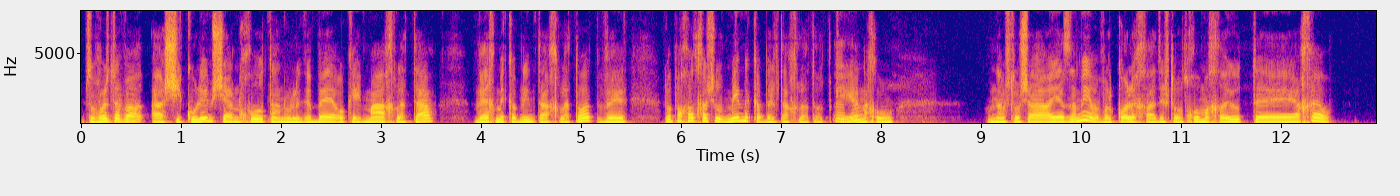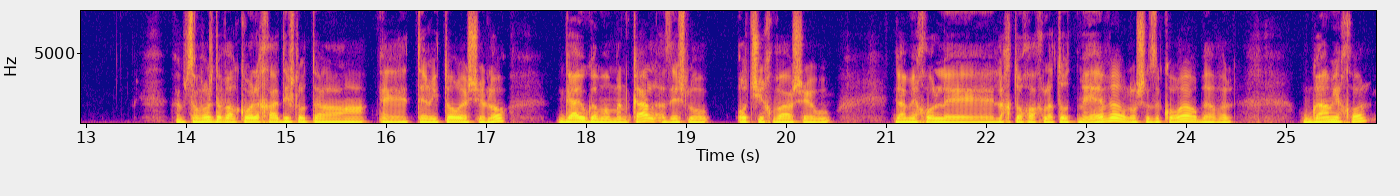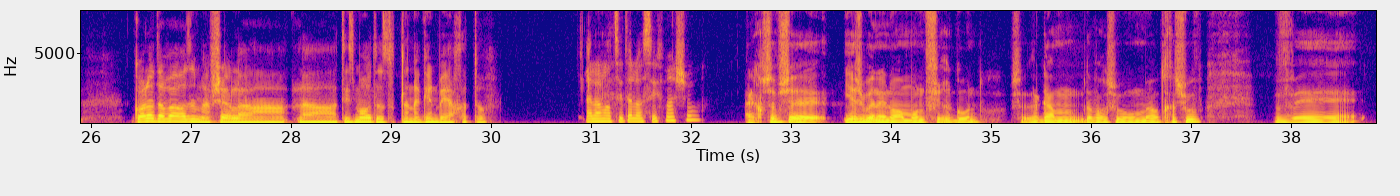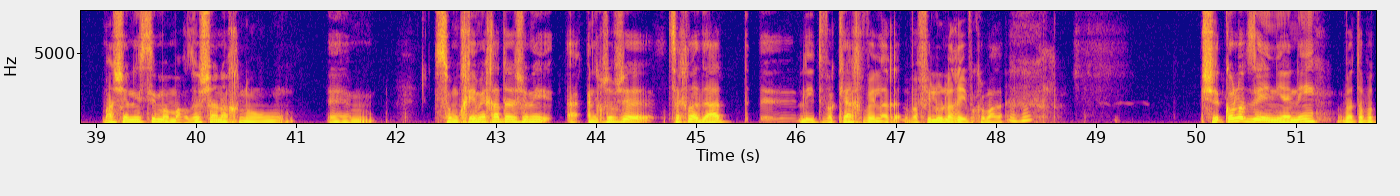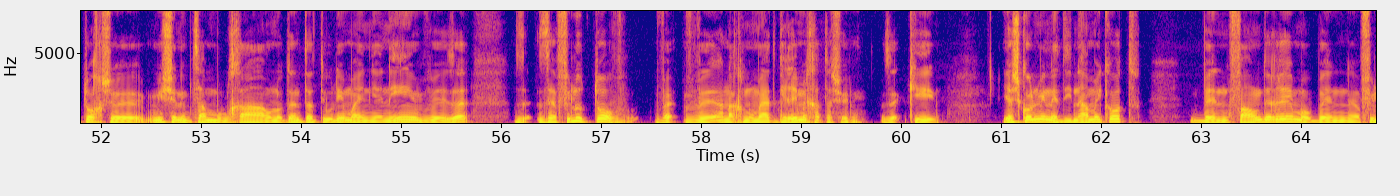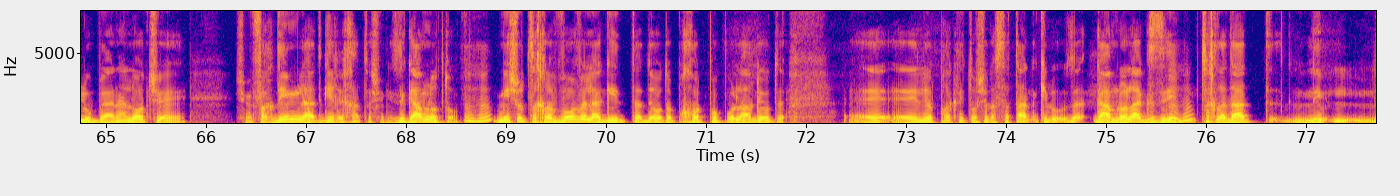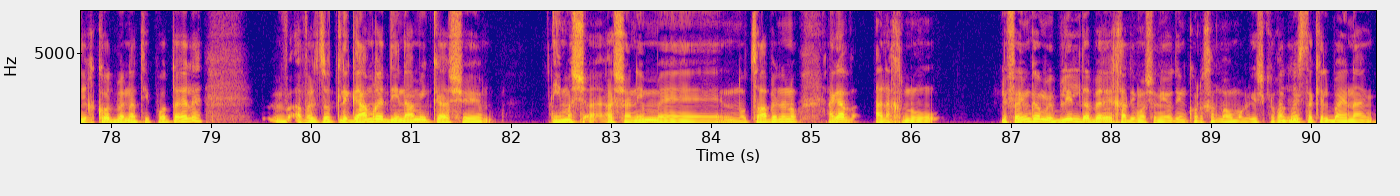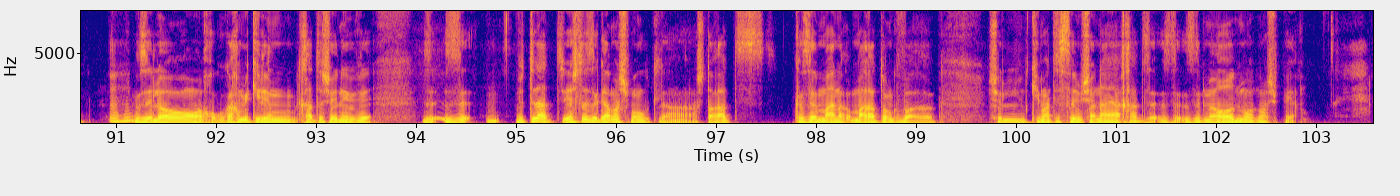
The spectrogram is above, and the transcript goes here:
בסופו של דבר השיקולים שינחו אותנו לגבי, אוקיי, מה ההחלטה ואיך מקבלים את ההחלטות, ולא פחות חשוב, מי מקבל את ההחלטות, כי מהמם. אנחנו, אמנם שלושה יזמים, אבל כל אחד יש לו תחום אחריות אה, אחר. ובסופו של דבר כל אחד יש לו את הטריטוריה שלו. גיא הוא גם המנכ"ל, אז יש לו עוד שכבה שהוא גם יכול אה, לחתוך החלטות מעבר, לא שזה קורה הרבה, אבל הוא גם יכול. כל הדבר הזה מאפשר ל- לתזמורת הזאת לנגן ביחד טוב. אלון, רצית להוסיף משהו? אני חושב שיש בינינו המון פרגון, שזה גם דבר שהוא מאוד חשוב. ומה שניסים אמר, זה שאנחנו הם, סומכים אחד על השני, אני חושב שצריך לדעת אה, להתווכח ול, ואפילו לריב. כלומר, מהמם. שכל עוד זה ענייני, ואתה בטוח שמי שנמצא מולך, הוא נותן את הטיעונים הענייניים וזה, זה, זה אפילו טוב, ו, ואנחנו מאתגרים אחד את השני. זה כי יש כל מיני דינמיקות בין פאונדרים, או בין אפילו בהנהלות, ש, שמפחדים לאתגר אחד את השני, זה גם לא טוב. מהמם. מישהו צריך לבוא ולהגיד את הדעות הפחות פופולריות, להיות פרקליטו של השטן, כאילו, זה גם לא להגזים, מהמם. צריך לדעת ל- לרקוד בין הטיפות האלה, אבל זאת לגמרי דינמיקה שעם הש... השנים אה, נוצרה בינינו. אגב, אנחנו לפעמים גם מבלי לדבר אחד עם השני יודעים כל אחד מה הוא מרגיש, כי הוא רק מהמם. מסתכל בעיניים. מהמם. זה לא, אנחנו כל כך מכירים אחד את השני, ואת יודעת, יש לזה גם משמעות, שאתה רץ כזה מר- מרתון כבר של כמעט 20 שנה יחד, זה, זה, זה מאוד מאוד משפיע.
